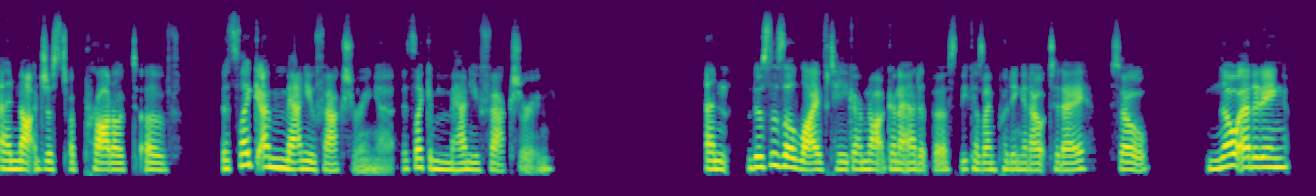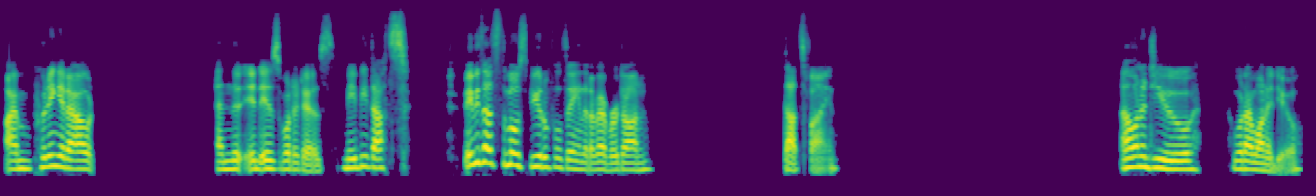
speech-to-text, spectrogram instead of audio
and not just a product of, it's like I'm manufacturing it. It's like I'm manufacturing and this is a live take. I'm not going to edit this because I'm putting it out today. So no editing. I'm putting it out and it is what it is. Maybe that's maybe that's the most beautiful thing that I've ever done. That's fine. I want to do what I want to do.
